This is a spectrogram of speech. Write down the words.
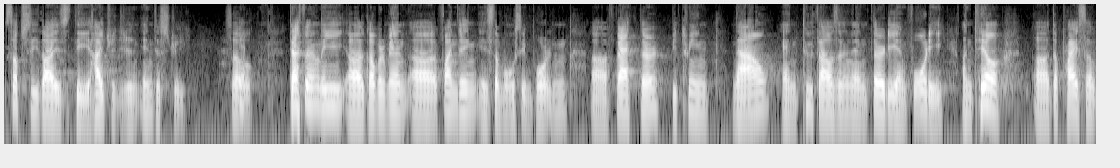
subsidize the hydrogen industry. So definitely government funding is the most important factor between now and 2030 and 40 until uh, the price of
